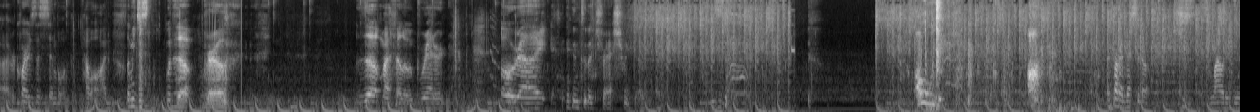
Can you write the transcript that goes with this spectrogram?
uh, requires this symbol. How odd. Let me just. What's up, bro? What's up, my fellow breader? Alright. Into the trash we go. Oh! Ah! I thought I messed it up. Loud in here.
